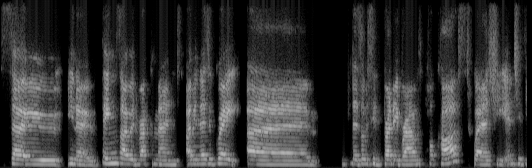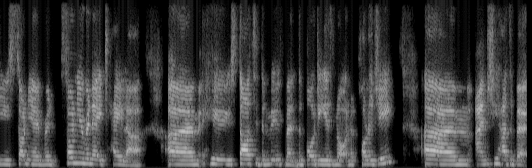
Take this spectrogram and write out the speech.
so you know things I would recommend. I mean, there's a great um, there's obviously Brené Brown's podcast where she interviews Sonia Sonya Renee Taylor, um, who started the movement "The Body Is Not an Apology," um, and she has a book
